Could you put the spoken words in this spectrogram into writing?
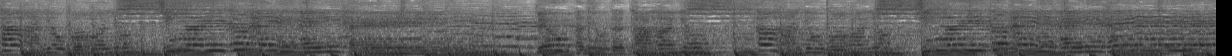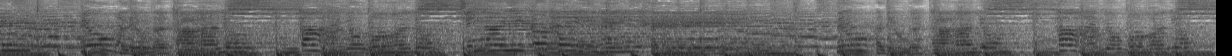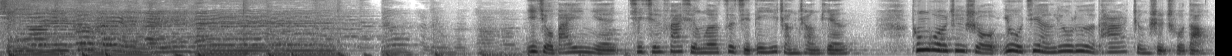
他哟，我哟，心儿一颗嘿嘿嘿，溜啊溜的他哟，他哟，我哟，心儿一颗嘿嘿嘿，溜啊溜的他哟，他哟，我哟，心儿一颗嘿嘿嘿，溜啊溜的他。一九八一年，齐秦发行了自己第一张唱片。通过这首又见溜溜的他正式出道。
